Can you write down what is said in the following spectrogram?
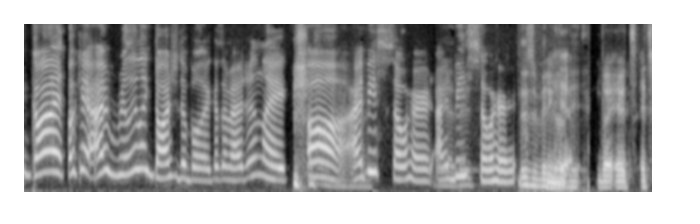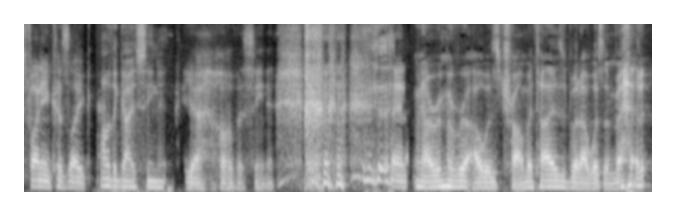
my god. Okay, I really like dodged the bullet because imagine like, oh, I'd be so hurt. Yeah, I'd be there's- so hurt. There's a video Yeah. of it. but it's it's funny because like All the guys seen it. yeah, all of us seen it. and And I remember I was traumatized, but I wasn't mad.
